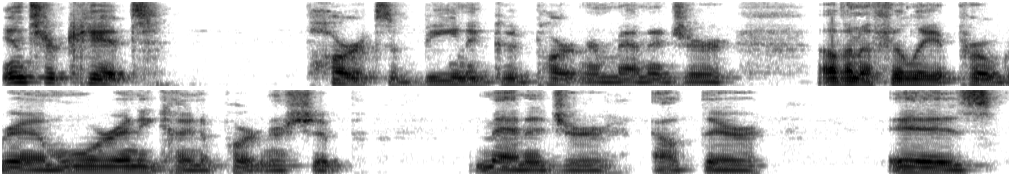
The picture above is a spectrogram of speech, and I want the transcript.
intricate parts of being a good partner manager of an affiliate program or any kind of partnership manager out there is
